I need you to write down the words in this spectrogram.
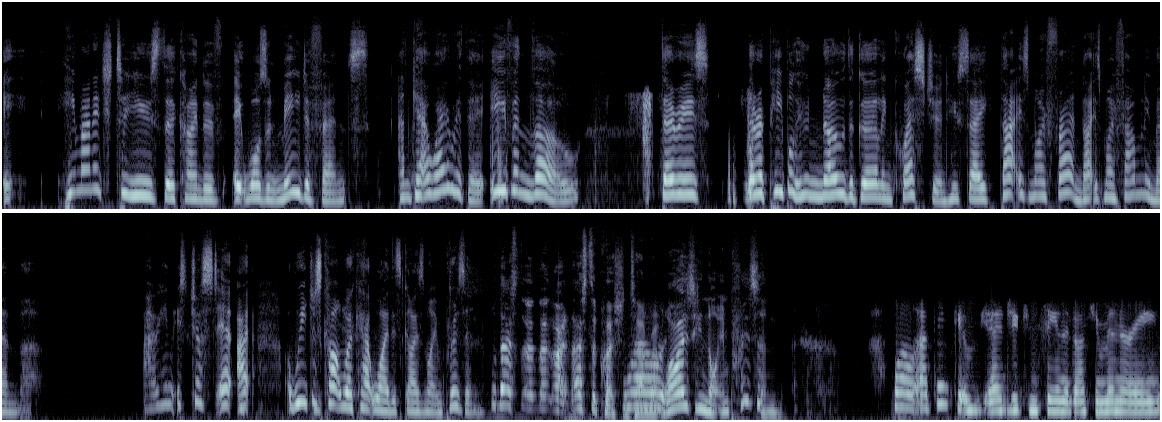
it, he managed to use the kind of "it wasn't me" defense and get away with it, even though there is there are people who know the girl in question who say that is my friend, that is my family member. I mean, it's just I, I, we just can't work out why this guy's not in prison. Well, that's the, that, right, that's the question, Tamara. Why is he not in prison? Well, I think, um, as you can see in the documentary,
